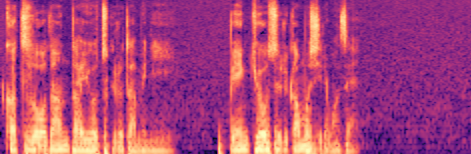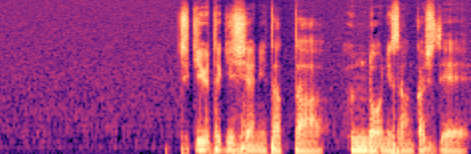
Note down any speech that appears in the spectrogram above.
活動団体を作るために勉強するかもしれません。地球的視野に立った運動に参加して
